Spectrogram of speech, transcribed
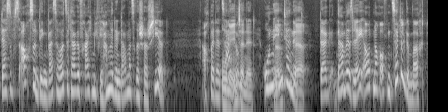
Das ist auch so ein Ding. Weißt du, heutzutage frage ich mich, wie haben wir denn damals recherchiert? Auch bei der Zeitung. Ohne Internet. Ohne ne? Internet. Ja. Da, da, haben wir das Layout noch auf dem Zettel gemacht.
